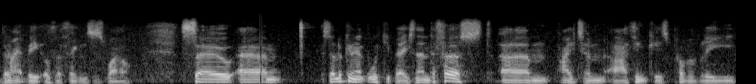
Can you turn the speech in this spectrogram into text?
there might be other things as well. So, um, so looking at the wiki page, then the first um, item I think is probably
